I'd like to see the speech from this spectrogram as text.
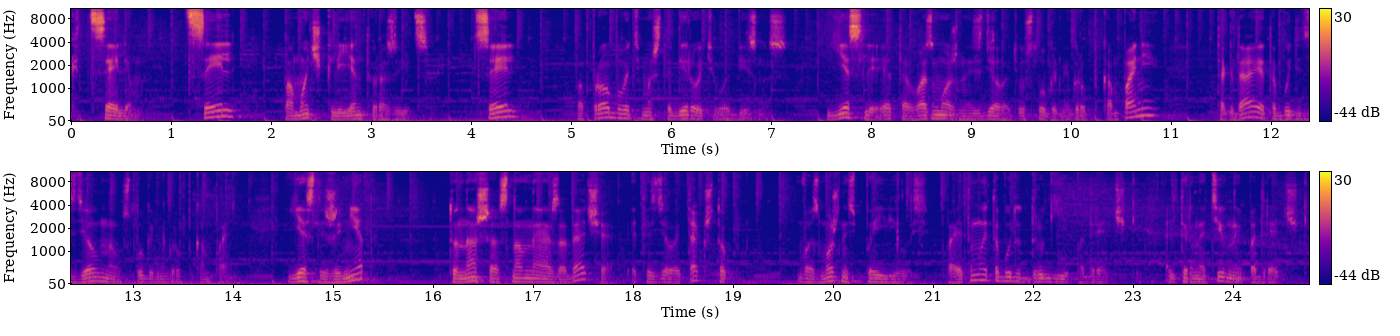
к целям. Цель – помочь клиенту развиться. Цель – попробовать масштабировать его бизнес. Если это возможно сделать услугами группы компаний, тогда это будет сделано услугами группы компаний. Если же нет, то наша основная задача – это сделать так, чтобы возможность появилась. Поэтому это будут другие подрядчики, альтернативные подрядчики.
